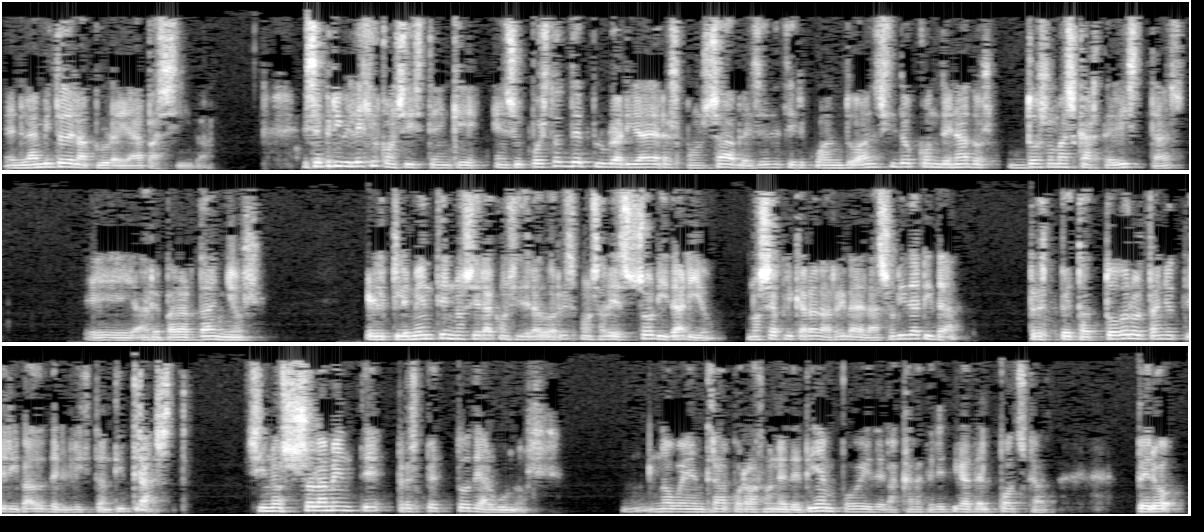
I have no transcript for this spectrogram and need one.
en el ámbito de la pluralidad pasiva. Ese privilegio consiste en que, en supuestos de pluralidad de responsables, es decir, cuando han sido condenados dos o más carcelistas eh, a reparar daños, el clemente no será considerado responsable solidario, no se aplicará la regla de la solidaridad, respecto a todos los daños derivados del ilícito antitrust, sino solamente respecto de algunos. No voy a entrar por razones de tiempo y de las características del podcast, pero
